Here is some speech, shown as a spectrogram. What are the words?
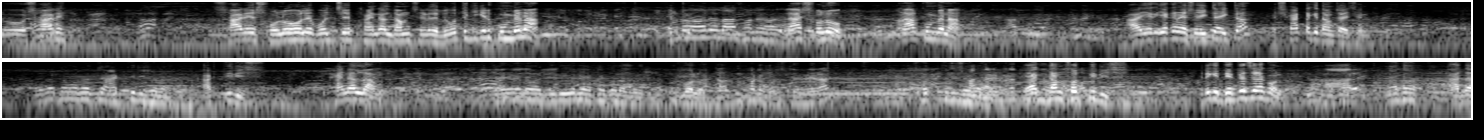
তো সাড়ে সাড়ে ষোলো হলে বলছে ফাইনাল দাম ছেড়ে দেবে। থেকে কি একটু কমবে না? একটু লাস্ট ষোলো? মানে আর কমবে না? আর এখানে এসো এইটা এইটা? ষাটটা কি দাম চাইছেন। এটা তোমার হচ্ছে আটত্রিশ হলে আটত্রিশ। ফাইনাল দাম? বলো। একদম ছত্রিশ। এটা কি দেখতেছে এখন? আদা আদা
